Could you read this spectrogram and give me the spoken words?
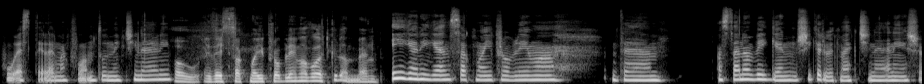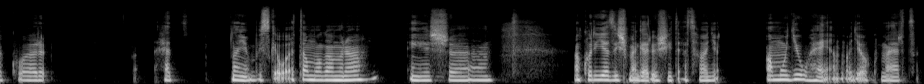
hú, ezt tényleg meg fogom tudni csinálni. Ó, oh, ez egy szakmai probléma volt különben? Igen, igen, szakmai probléma, de aztán a végén sikerült megcsinálni, és akkor hát nagyon büszke voltam magamra, és uh, akkor így ez is megerősített, hogy amúgy jó helyen vagyok, mert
